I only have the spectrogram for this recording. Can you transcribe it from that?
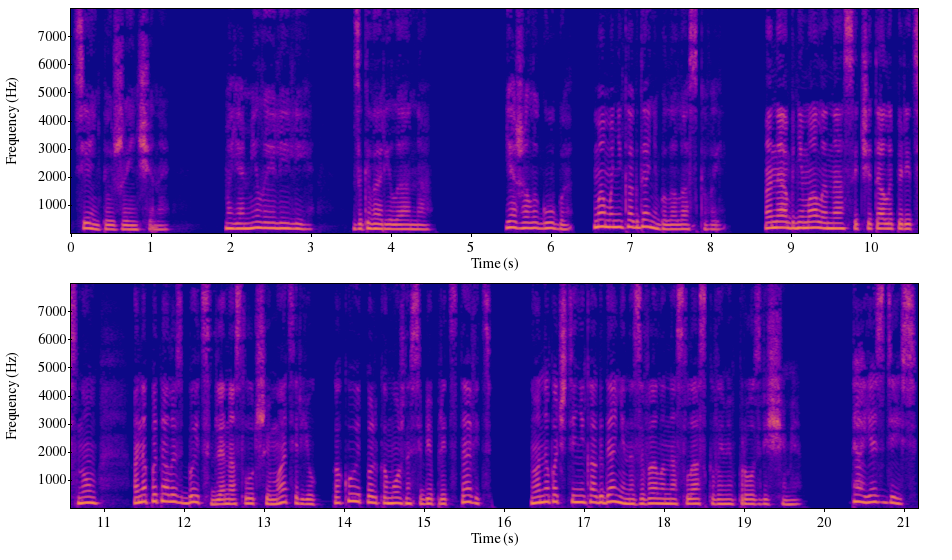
тень той женщины. «Моя милая Лили», — заговорила она. Я жала губы. Мама никогда не была ласковой. Она обнимала нас и читала перед сном. Она пыталась быть для нас лучшей матерью, какую только можно себе представить, но она почти никогда не называла нас ласковыми прозвищами. «Да, я здесь»,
